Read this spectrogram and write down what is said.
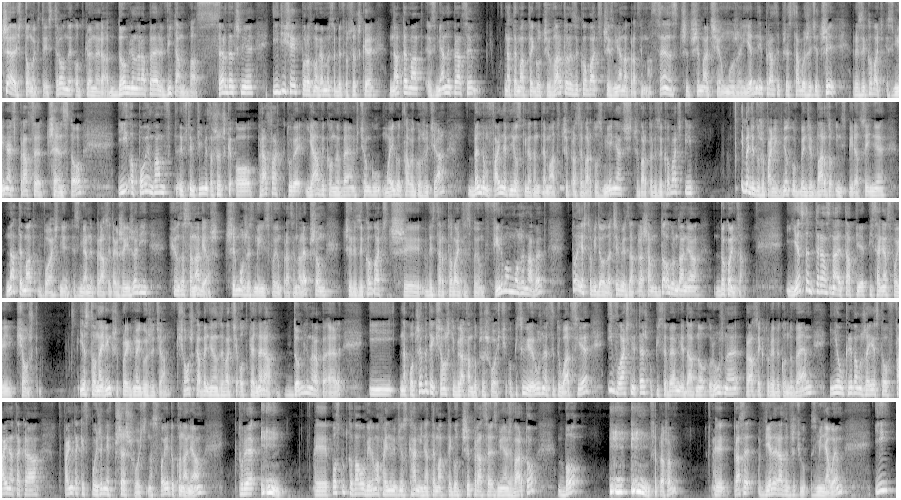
Cześć, Tomek z tej strony, od kelnera do milionera.pl. Witam Was serdecznie i dzisiaj porozmawiamy sobie troszeczkę na temat zmiany pracy, na temat tego, czy warto ryzykować, czy zmiana pracy ma sens, czy trzymać się może jednej pracy przez całe życie, czy ryzykować, zmieniać pracę często. I opowiem Wam w, w, tym filmie troszeczkę o pracach, które ja wykonywałem w ciągu mojego całego życia. Będą fajne wnioski na ten temat, czy pracę warto zmieniać, czy warto ryzykować i, i będzie dużo fajnych wniosków, będzie bardzo inspiracyjnie na temat właśnie zmiany pracy. Także jeżeli się zastanawiasz, czy może zmienić swoją pracę na lepszą, czy ryzykować, czy wystartować ze swoją firmą może nawet, to jest to wideo dla Ciebie. Zapraszam do oglądania do końca. Jestem teraz na etapie pisania swojej książki. Jest to największy projekt mojego życia. Książka będzie nazywać się Od kelnera do milionera.pl i na potrzeby tej książki wracam do przeszłości. Opisuję różne sytuacje i właśnie też opisywałem niedawno różne prace, które wykonywałem i nie ukrywam, że jest to fajna taka, fajne takie spojrzenie w przeszłość na swoje dokonania, które poskutkowało wieloma fajnymi wnioskami na temat tego, czy pracę zmieniać warto, bo przepraszam, pracę wiele razy w życiu zmieniałem i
